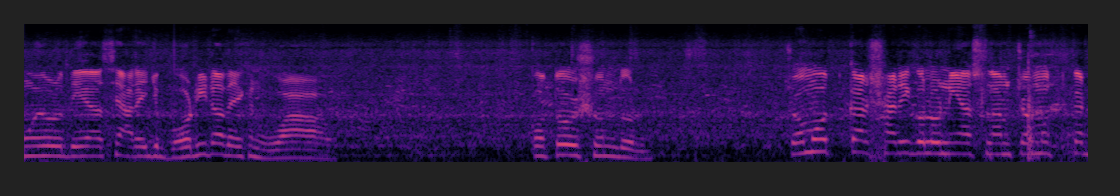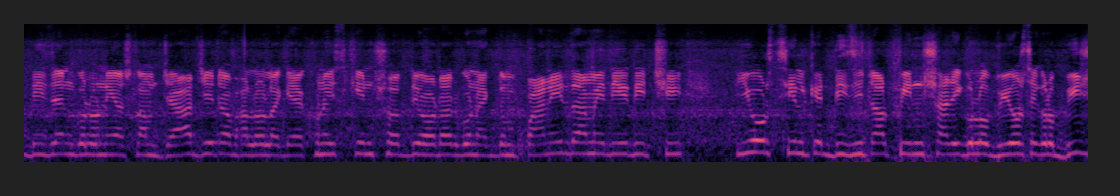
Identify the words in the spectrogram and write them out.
ময়ূর দেয়া আছে, আর এই যে বডিটা দেখেন ওয়াও কত সুন্দর। চমৎকার শাড়িগুলো নিয়ে আসলাম, চমৎকার ডিজাইনগুলো নিয়ে আসলাম, যার যেটা ভালো লাগে। এখন স্ক্রিনশট দিয়ে অর্ডারগুলো একদম পানির দামে দিয়ে দিচ্ছি। পিওর সিল্কের ডিজিটাল প্রিন্ট শাড়িগুলো বিওর সেগুলো বিশ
